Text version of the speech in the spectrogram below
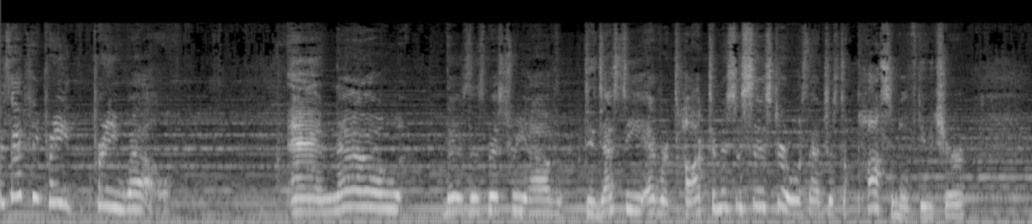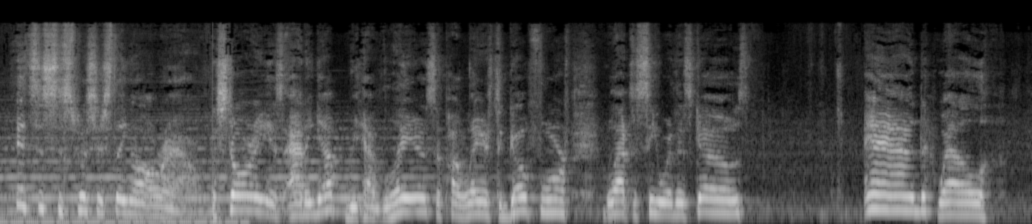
it's actually pretty pretty well. And now there's this mystery of did Destiny ever talk to Mrs. Sister, or was that just a possible future? It's a suspicious thing all around. The story is adding up. We have layers upon layers to go for. We'll have to see where this goes. And, well,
